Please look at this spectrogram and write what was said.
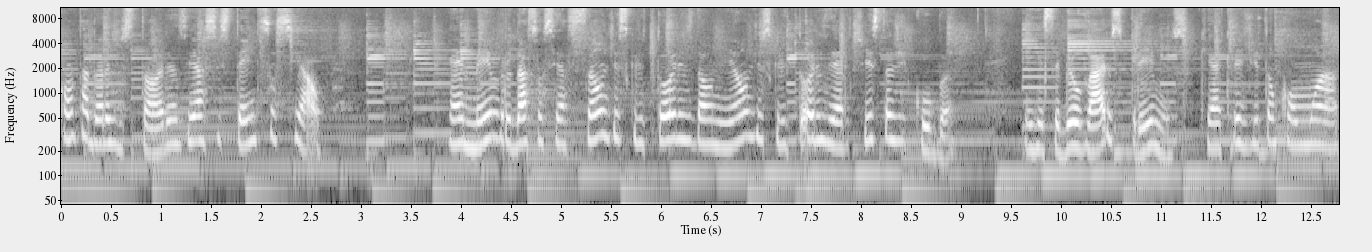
contadora de histórias e assistente social. É membro da Associação de Escritores da União de Escritores e Artistas de Cuba e recebeu vários prêmios que acreditam como uma,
